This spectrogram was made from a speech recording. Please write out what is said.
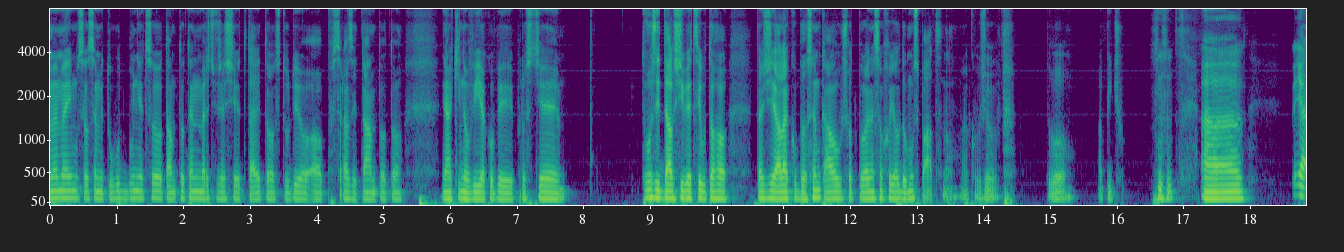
MMA, musel jsem i tu hudbu něco, tamto ten merch řešit, tady to studio op, srazit tam toto, nějaký nový, jakoby prostě tvořit další věci u toho. Takže ale jako byl jsem kávo, už odpoledne jsem chodil domů spát, no, jako, že to bylo na píču. uh, já,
